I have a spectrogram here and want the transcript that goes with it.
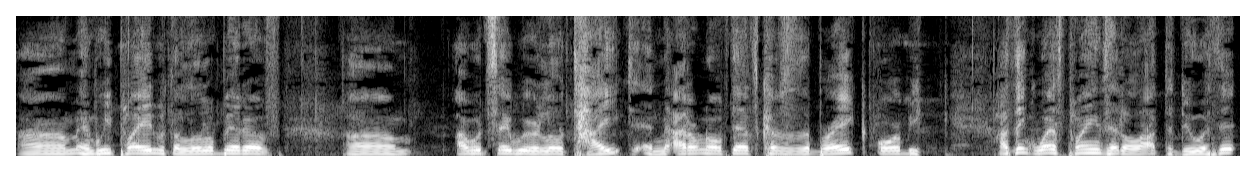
Um, and we played with a little bit of um, I would say we were a little tight, and I don't know if that's because of the break or be. I think West Plains had a lot to do with it.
